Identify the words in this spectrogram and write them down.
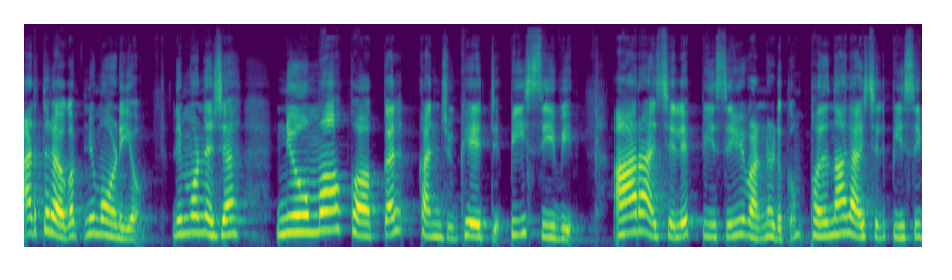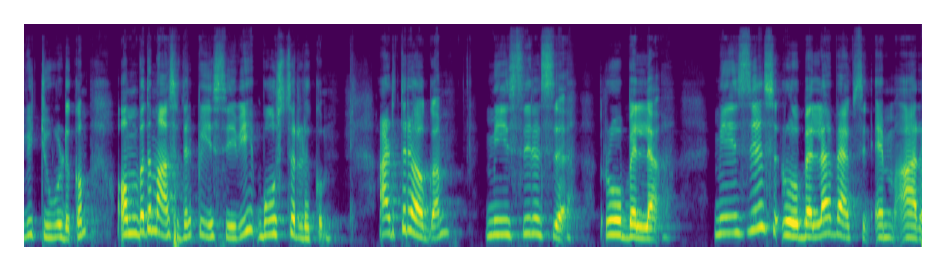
അടുത്ത രോഗം ന്യൂമോണിയോ. ന്യൂമോണിയ എന്ന് വെച്ചാൽ pneumococcal conjugate P C V ആറാഴ്ചയിൽ പി സി വി വൺ എടുക്കും. പതിനാലാഴ്ചയിൽ പി സി വി ടു എടുക്കും. ഒമ്പത് മാസത്തിൽ പി സി വി ബൂസ്റ്റർ എടുക്കും. അടുത്ത രോഗം measles rubella measles rubella vaccine M R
